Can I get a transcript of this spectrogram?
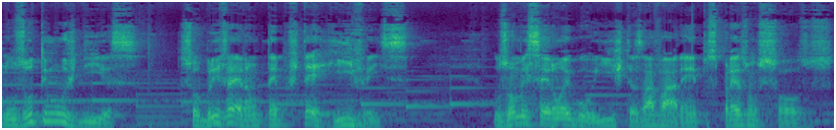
nos últimos dias sobreverão tempos terríveis. Os homens serão egoístas, avarentos, presunçosos,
